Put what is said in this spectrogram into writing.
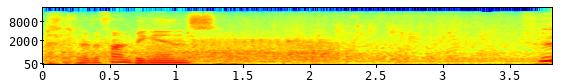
This is where the fun begins. Give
